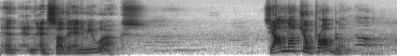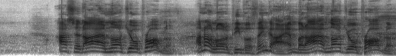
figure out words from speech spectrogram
and, and, and so the enemy works. See, I'm not your problem. I said, I am not your problem. I know a lot of people think I am, but I am not your problem.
